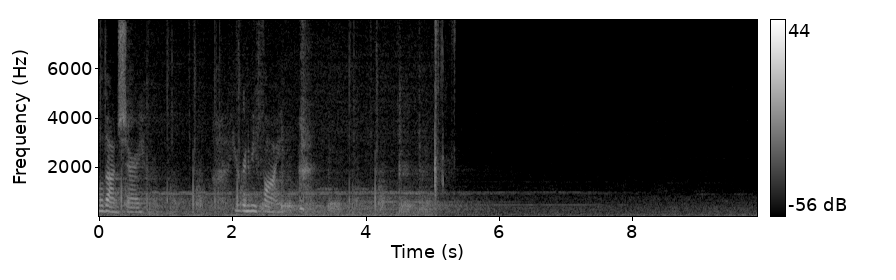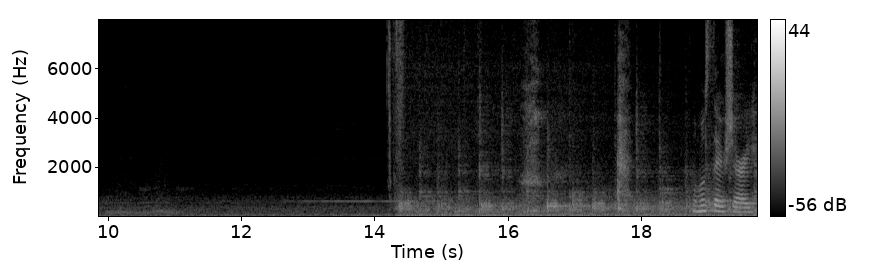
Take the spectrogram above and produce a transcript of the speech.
Hold on, Sherry. You're gonna be fine. Almost there, Sherry.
